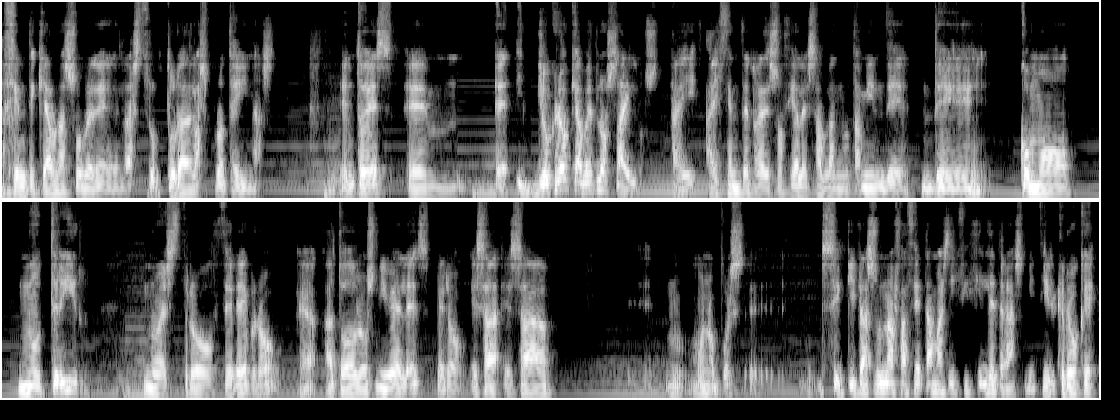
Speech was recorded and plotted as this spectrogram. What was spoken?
gente que habla sobre la estructura de las proteínas. Entonces, eh, eh, yo creo que a ver los hilos. Hay, hay gente en redes sociales hablando también de, de cómo nutrir nuestro cerebro eh, a todos los niveles, pero esa, esa eh, bueno, pues sí, quizás es una faceta más difícil de transmitir. Creo que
